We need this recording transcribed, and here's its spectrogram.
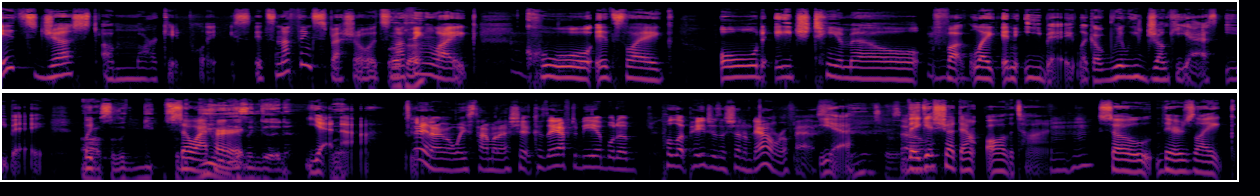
it's just a marketplace. It's nothing special. It's Okay. nothing like cool. It's like old HTML fuck like an eBay, like a really junky ass eBay. But Ah, so the so, so the I've beauty heard. isn't good. yeah, nah. They're not gonna waste time on that shit because they have to be able to pull up pages and shut them down real fast. Yeah. So- They get shut down all the time. So there's like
